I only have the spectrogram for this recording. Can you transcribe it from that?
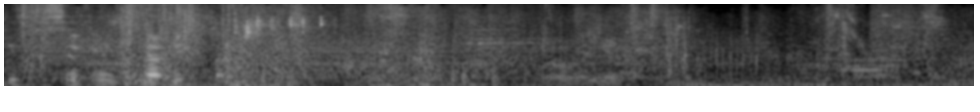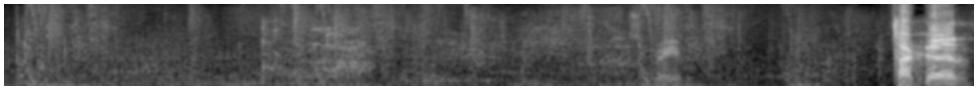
50 seconds, grab it. Scream. Tucker.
